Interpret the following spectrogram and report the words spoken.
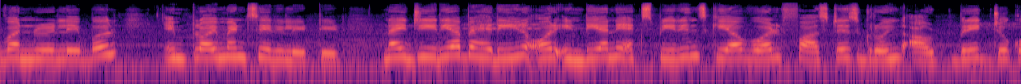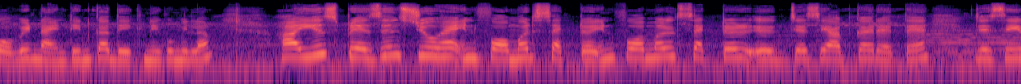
वनरेबल एम्प्लॉयमेंट से रिलेटेड नाइजीरिया बहरीन और इंडिया ने एक्सपीरियंस किया वर्ल्ड फास्टेस्ट ग्रोइंग आउटब्रेक जो कोविड नाइन्टीन का देखने को मिला. हाईएस्ट प्रेजेंस जो है इनफॉर्मल सेक्टर इनफॉर्मल सेक्टर जैसे आपका रहता है, जैसे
